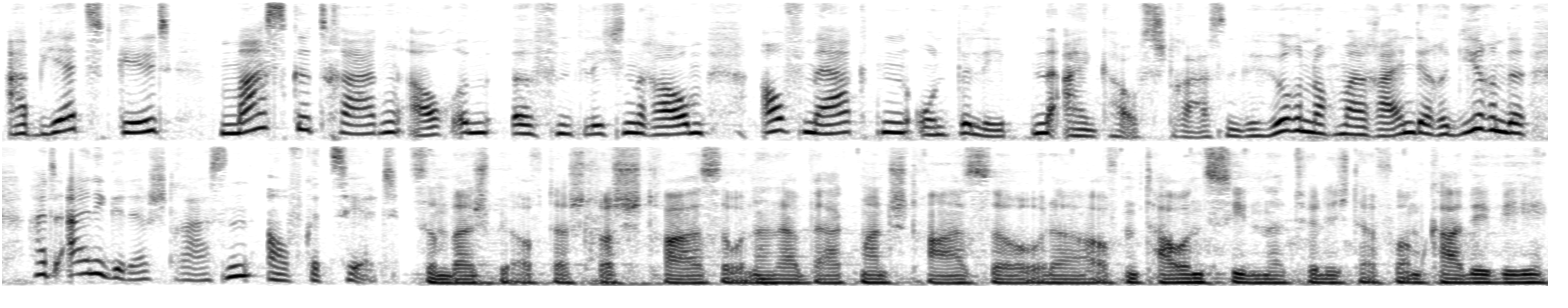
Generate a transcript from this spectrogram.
ab jetzt gilt Maske tragen auch im öffentlichen Raum, auf Märkten und belebten Einkaufsstraßen. Wir hören noch mal rein. Der Regierende hat einige der Straßen aufgezählt. Zum Beispiel auf der Schlossstraße oder an der Bergmannstraße oder auf dem Tauenziehen natürlich da vor KDW.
